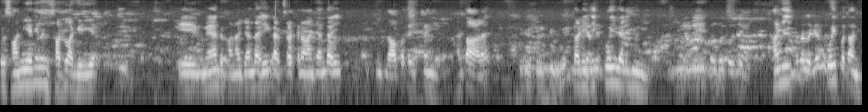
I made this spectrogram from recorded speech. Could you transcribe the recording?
ਪਰੇਸ਼ਾਨੀ ਹੈ ਜੀ ਮੈਨੂੰ ਸੱਟ ਲੱਗ ਗਈ ਹੈ ਤੇ ਮੈਂ ਦਿਖਾਣਾ ਚਾਹੁੰਦਾ ਸੀ ਐਕਸਰਾ ਕਰਾਉਣਾ ਚਾਹੁੰਦਾ ਸੀ। ਕਿ ਲਾਪਤਾ ਇਸ ਤਰ੍ਹਾਂ ਹੀ ਹੈ ਹੜਤਾਲ ਹੈ। ਸਾਡੀ ਦੀ ਕੋਈ ਵੈਲਿਊ ਨਹੀਂ। ਹਾਂਜੀ? ਕੋਈ ਪਤਾ ਨਹੀਂ।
